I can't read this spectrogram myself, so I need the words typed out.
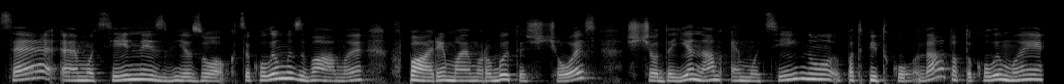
це емоційний зв'язок. Це коли ми з вами в парі маємо робити щось, що дає нам емоційну підпітку. Да? Тобто, коли ми е,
